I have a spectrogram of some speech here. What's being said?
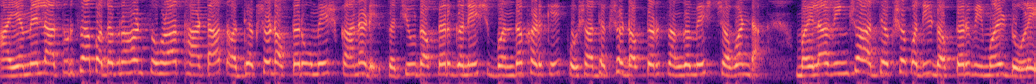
आय एम ए लातूरचा पदग्रहण सोहळा थाटात. अध्यक्ष डॉक्टर उमेश कानडे सचिव डॉक्टर गणेश बंदखडके कोषाध्यक्ष डॉक्टर संगमेश चवंडा महिला विंगच्या अध्यक्षपदी doctor Vimal Dole.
